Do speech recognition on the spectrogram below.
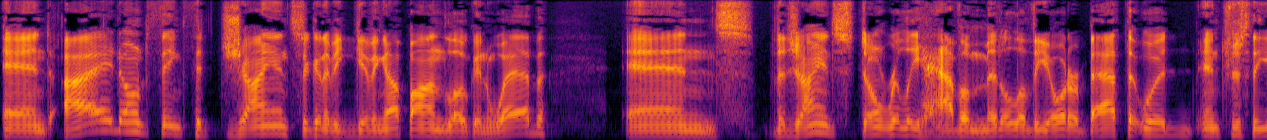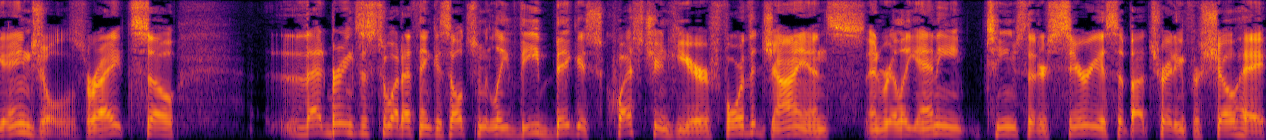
And I don't think the Giants are going to be giving up on Logan Webb. And the Giants don't really have a middle of the order bat that would interest the Angels, right? So that brings us to what I think is ultimately the biggest question here for the Giants and really any teams that are serious about trading for Shohei.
